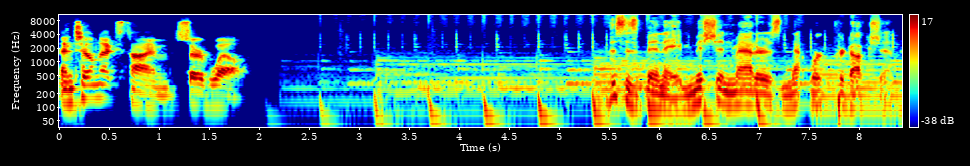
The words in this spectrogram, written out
Until next time, serve well. This has been a Mission Matters Network production.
